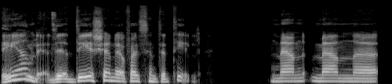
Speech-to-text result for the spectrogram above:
Är han det? det? Det känner jag faktiskt inte till. Men, men eh,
